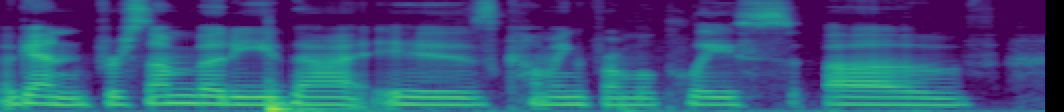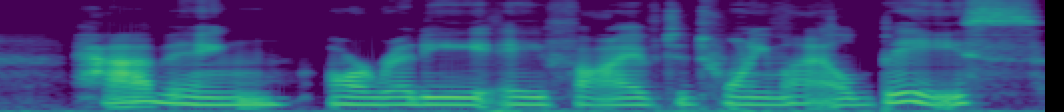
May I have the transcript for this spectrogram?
Again, for somebody that is coming from a place of having already a 5 to 20 mile base,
